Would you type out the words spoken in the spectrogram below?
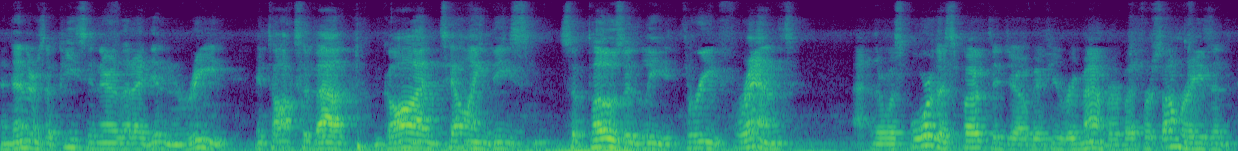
And then there's a piece in there that I didn't read it talks about God telling these supposedly three friends. There was four that spoke to Job, if you remember, but for some reason,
